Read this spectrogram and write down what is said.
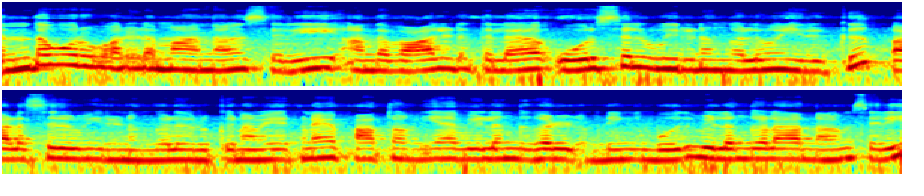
எந்த ஒரு வாழிடமாக இருந்தாலும் சரி அந்த வாழிடத்தில் ஒரு சில உயிரினங்களும் இருக்குது பல சில உயிரினங்களும் இருக்குது நம்ம ஏற்கனவே பார்த்தோம் இல்லையா விலங்குகள் அப்படிங்கும்போது விலங்குகளாக இருந்தாலும் சரி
